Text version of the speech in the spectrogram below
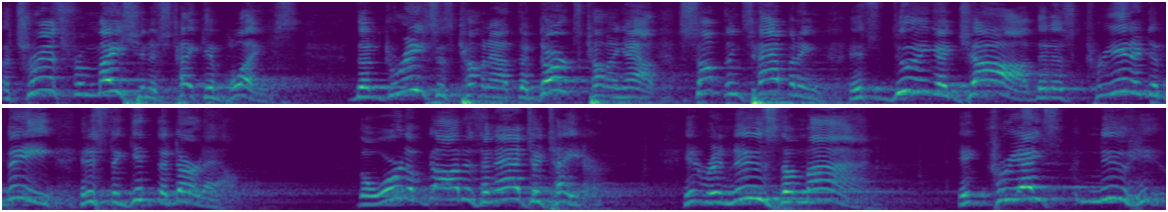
A transformation is taking place. The grease is coming out, the dirt's coming out. Something's happening. It's doing a job that it's created to be, and it's to get the dirt out. The Word of God is an agitator. It renews the mind. It creates new,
